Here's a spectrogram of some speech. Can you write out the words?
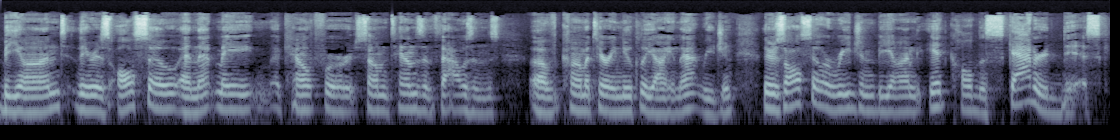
beyond. There is also, and that may account for some tens of thousands of cometary nuclei in that region. There's also a region beyond it called the scattered disk,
